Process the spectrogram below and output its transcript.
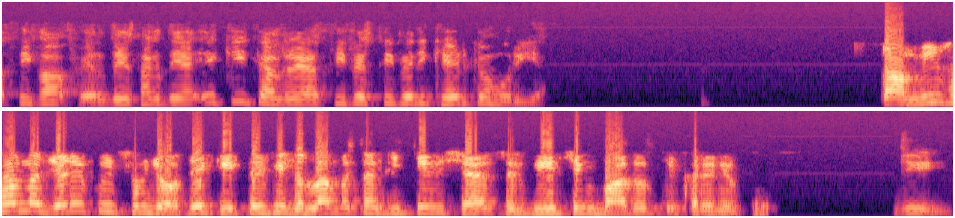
ਅਸਤੀਫਾ ਫਿਰ ਦੇ ਸਕਦੇ ਆ। ਇਹ ਕੀ ਚੱਲ ਰਿਹਾ? ਅਸਤੀਫੇ ਅਸਤੀਫੇ ਦੀ ਖੇਡ ਕਿਉਂ ਹੋ ਰਹੀ ਹੈ? ਧਾਮੀ ਸਾਹਿਬ ਨਾਲ ਜਿਹੜੇ ਕੋਈ ਸਮਝੌਤੇ ਕੀਤੇ ਸੀ ਗੱਲਾਂ ਬਾਤਾਂ ਕੀਤੀਆਂ ਸੀ ਸ਼ਾਇਦ ਸਰਬੀਰ ਸਿੰਘ ਬਾਦਲ ਤੇ ਖਰੇ ਨੇ ਉੱਤੇ ਜੀ।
